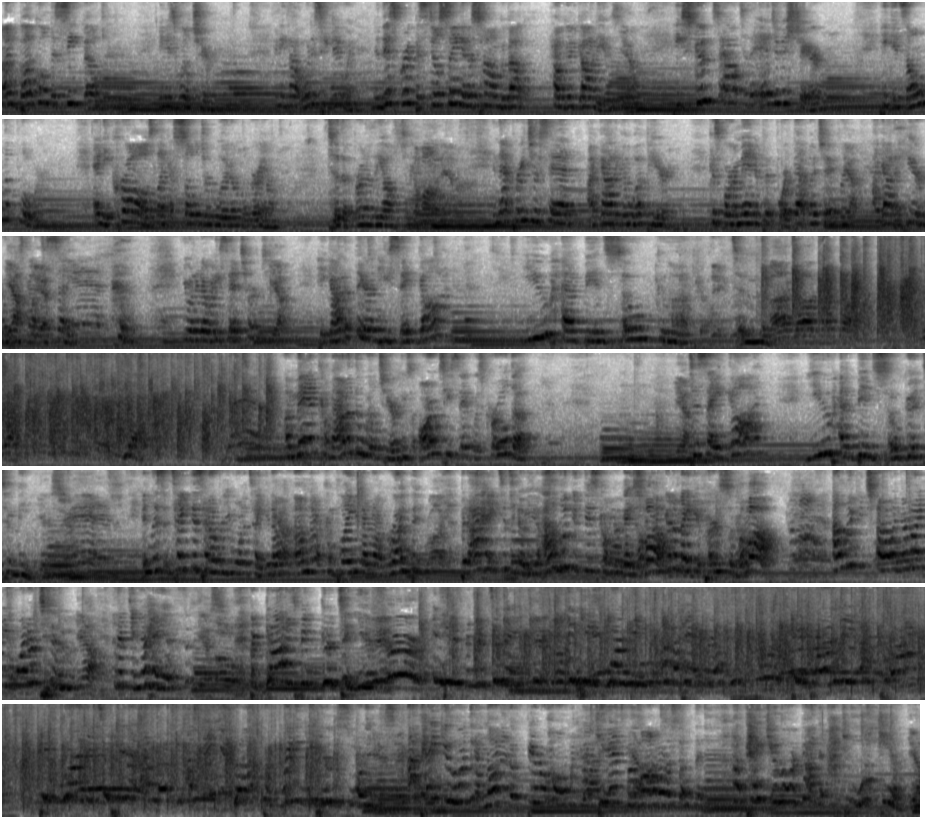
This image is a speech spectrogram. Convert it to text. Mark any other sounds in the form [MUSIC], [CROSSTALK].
unbuckle the seatbelt in his wheelchair. And he thought, what is he doing? And this group is still singing a song about how good God is. Yeah. He scoots out to the edge of his chair. He gets on the floor and he crawls like a soldier would on the ground to the front of the altar. Come on now. And that preacher said, I gotta go up here. Because for a man to put forth that much effort, Yeah. I gotta hear what Yeah. he's got Yeah. to say. [LAUGHS] you want to know what he said, church? Yeah. He got up there and he said, God, you have been so good to me. My God, my God. The whose arms he said was curled up Yeah. to say, God, you have been so good to me. Yes. And listen, take this however you want to take it. I'm, I'm not complaining, I'm not griping. Right. But I hate to tell you, I look at this congregation, Come on. I'm going to make it personal. Come on. I look at y'all, and there might be one or two Yeah. lifting your hands. Yes. But God has been good to you. Sure. Yeah.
